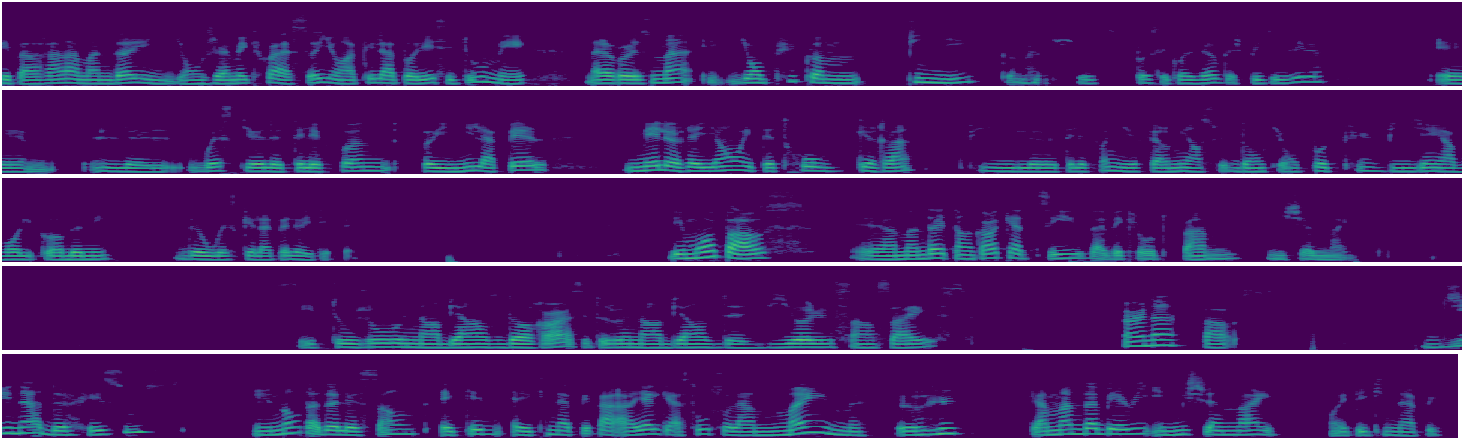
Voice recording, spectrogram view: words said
les parents d'Amanda, ils n'ont jamais cru à ça. Ils ont appelé la police et tout, mais malheureusement, ils ont pu comme pigner, comme je sais pas c'est quoi le verbe que je peux utiliser là, où est-ce que le téléphone a émis l'appel, Mais le rayon était trop grand, puis le téléphone il est fermé ensuite, donc ils n'ont pas pu bien avoir les coordonnées de où est-ce que l'appel a été fait. Les mois passent. et Amanda est encore captive avec l'autre femme, Michelle Knight. C'est toujours une ambiance d'horreur, c'est toujours une ambiance de viol sans cesse. Un an passe. Gina de Jesus, une autre adolescente, est, kidnappée par Ariel Castro sur la même rue qu'Amanda Berry et Michelle Knight ont été kidnappées.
